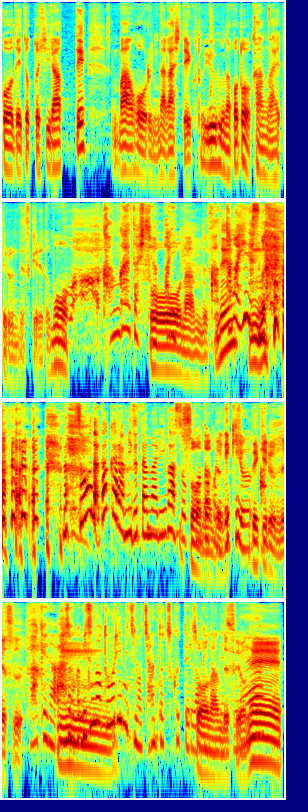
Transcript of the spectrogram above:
溝でちょっと平って、マンホールに流していくというふうなことを考えてるんですけれどうも、考えた人やっぱりそうなんですね。頭いいですね。うん。なそうだ。だから水たまりはそこのとこにできる。できるんです。あわけなあそうか。うん。水の通り道もちゃんと作ってるわけそうなでね。なんんですすよね。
